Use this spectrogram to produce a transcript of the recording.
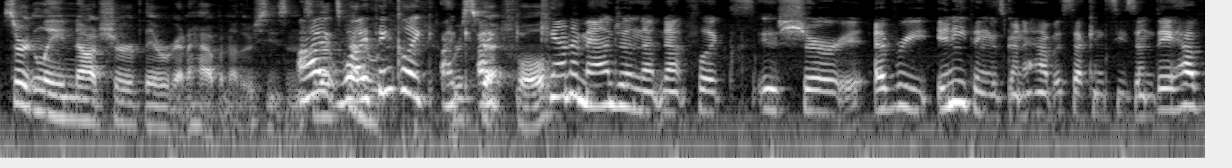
certainly not sure if they were going to have another season. So I well, I think like I, I can't imagine that Netflix is sure every anything is going to have a second season. They have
